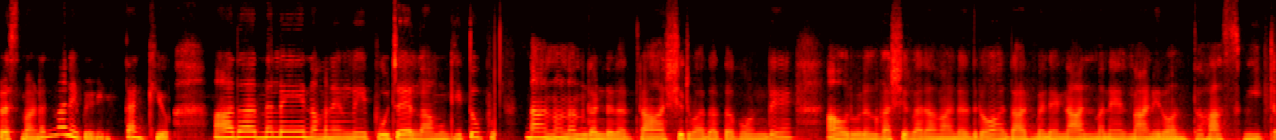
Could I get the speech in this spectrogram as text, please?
ಪ್ರೆಸ್ ಮಾಡೋದು ಮರಿಬೇಡಿ. ಥ್ಯಾಂಕ್ ಯು ಅದಾದಮೇಲೆ ನಮ್ಮನೆಯಲ್ಲಿ ಪೂಜೆ ಎಲ್ಲ ಮುಗೀತು. ನಾನು ನನ್ನ ಗಂಡನ ಹತ್ರ ಆಶೀರ್ವಾದ ತಗೊಂಡೆ. ಅವರು ನನಗೆ ಆಶೀರ್ವಾದ ಮಾಡಿದ್ರು. ಅದಾದಮೇಲೆ ನಾನು ಮನೇಲಿ ಮಾಡಿರೋಂತಹ ಸ್ವೀಟ್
